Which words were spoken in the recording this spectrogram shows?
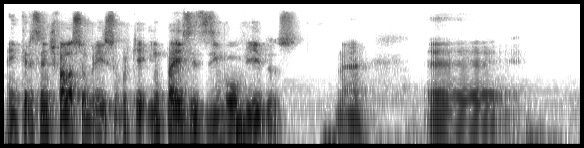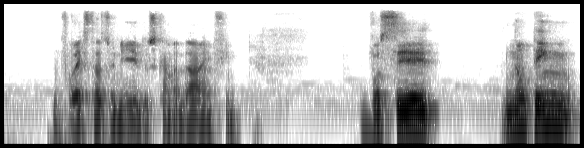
é interessante falar sobre isso, porque em países desenvolvidos, né, é, vou falar Estados Unidos, Canadá, enfim, você não tem,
